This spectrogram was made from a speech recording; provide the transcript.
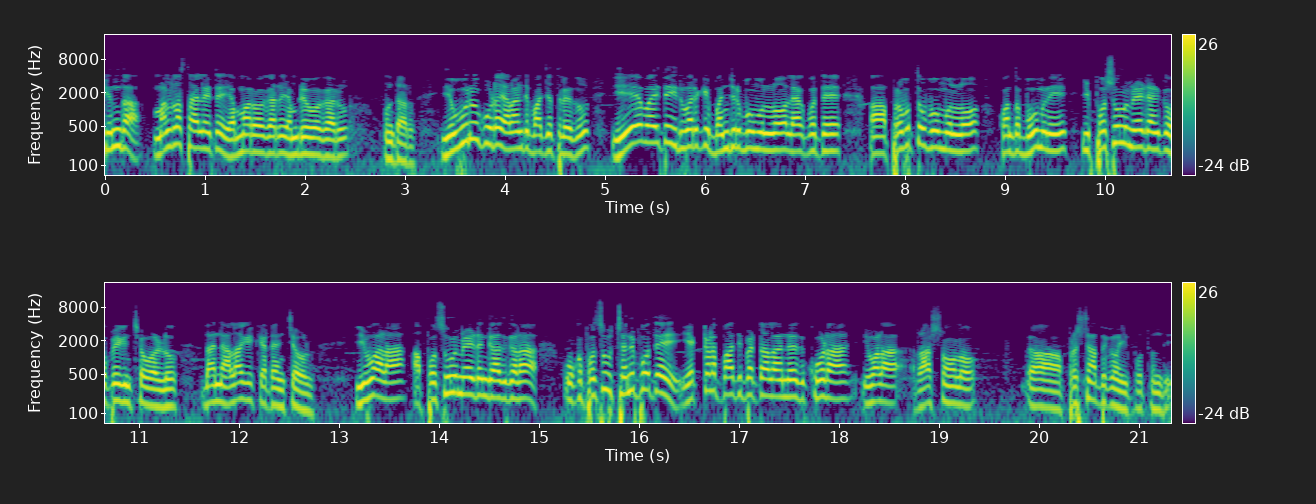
కింద మండల స్థాయిలో అయితే ఎంఆర్ఓ గారు ఎండిఓ గారు ఉంటారు. ఎవరు కూడా ఎలాంటి బాధ్యత లేదు. ఏవైతే ఇదివరకు బంజరు భూముల్లో లేకపోతే ప్రభుత్వ భూముల్లో కొంత భూమిని ఈ పశువులు మేయడానికి ఉపయోగించేవాళ్ళు దాన్ని అలాగే కేటాయించేవాళ్ళు. ఇవాళ ఆ పశువులు మేయడం కాదు కదా ఒక పశువు చనిపోతే ఎక్కడ పాతి పెట్టాలనేది కూడా ఇవాళ రాష్ట్రంలో ప్రశ్నార్థకం అయిపోతుంది.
